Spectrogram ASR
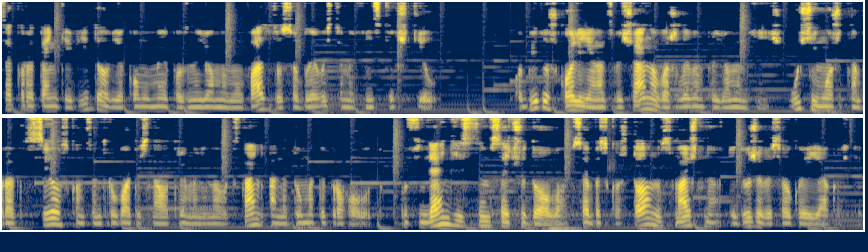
Це коротеньке відео, в якому ми познайомимо вас з особливостями фінських шкіл. Обід у школі є надзвичайно важливим прийомом їжі. Учні можуть набрати сил, сконцентруватись на отриманні нових знань, а не думати про голод. У Фінляндії з цим все чудово, все безкоштовно, смачно і дуже високої якості.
